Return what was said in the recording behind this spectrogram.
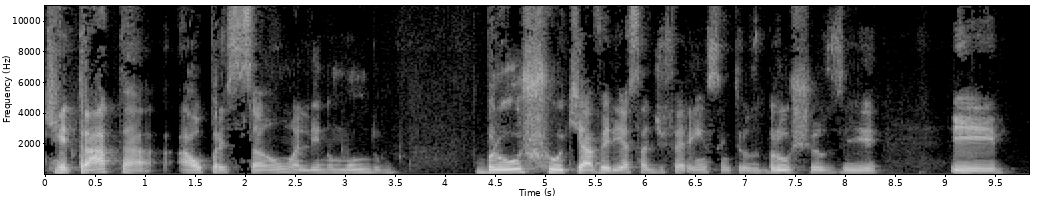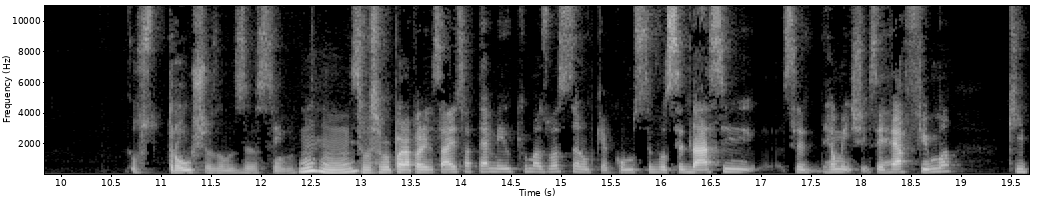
que retrata a opressão ali no mundo bruxo, que haveria essa diferença entre os bruxos e, e os trouxas, vamos dizer assim. Uhum. Se você for parar para pensar, isso até é meio que uma zoação, porque é como se você dasse, você realmente, você reafirma que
